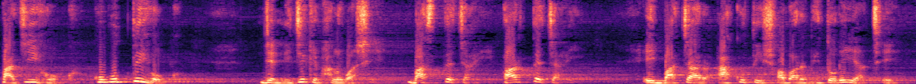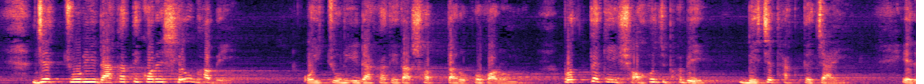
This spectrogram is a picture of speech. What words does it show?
পাজি হোক, কুবুদ্ধি হোক, যে নিজেকে ভালোবাসে, বাঁচতে চায়, পারতে চায়, এই বাঁচার আকুতি সবার ভিতরেই আছে। যে চুরি ডাকাতি করে সেও ভাবে, ওই চুরি ডাকাতি তার সত্তার উপকরণ। প্রত্যেকেই সহজভাবে বেঁচে থাকতে চায়, এর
